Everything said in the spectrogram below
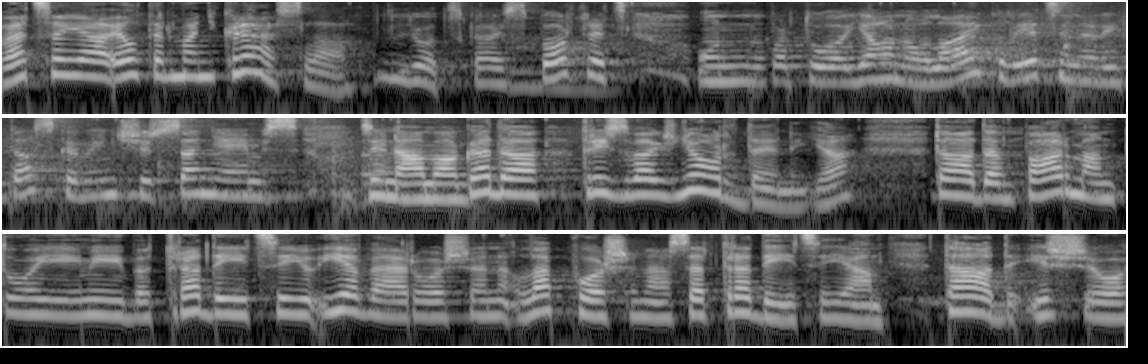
vecajā Eltermaņa krēslā. Ļoti skaists portrets, un par to jauno laiku liecina arī tas, ka viņš ir saņēmis zināmā gadā trīs zvaigžņu ordeni. Ja? Tāda pārmantojamība, tradīciju ievērošana, lepošanās ar tradīcijām. Tāda ir šo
